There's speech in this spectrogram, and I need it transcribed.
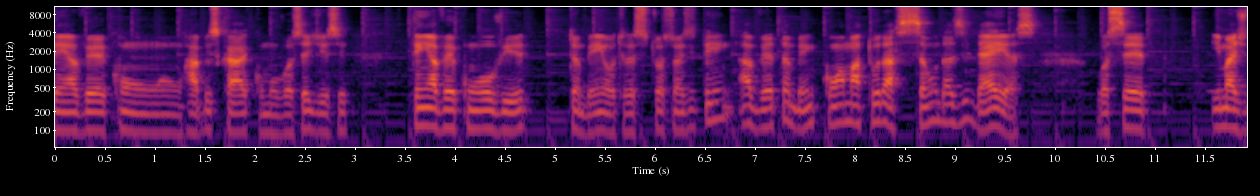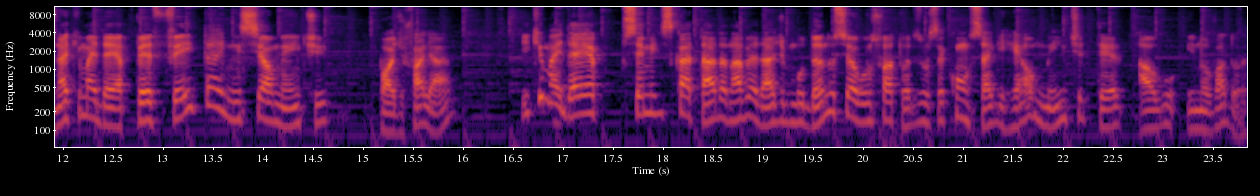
tem a ver com rabiscar, como você disse, tem a ver com ouvir também outras situações e tem a ver também com a maturação das ideias. Você imaginar que uma ideia perfeita inicialmente pode falhar e que uma ideia semi-descartada, na verdade, mudando-se alguns fatores, você consegue realmente ter algo inovador.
